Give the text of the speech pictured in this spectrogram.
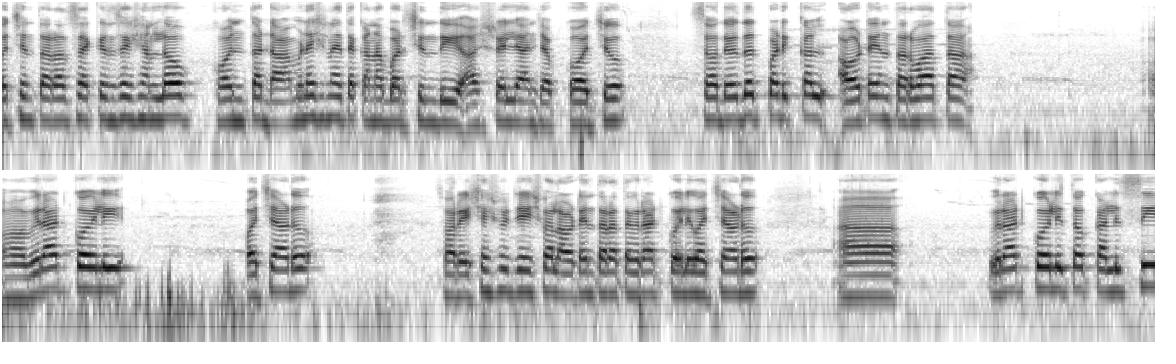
వచ్చిన తర్వాత సెకండ్ సెషన్లో కొంత డామినేషన్ అయితే కనబరిచింది ఆస్ట్రేలియా అని చెప్పుకోవచ్చు. సో దేవదత్ పడిక్కల్ అవుట్ అయిన తర్వాత విరాట్ కోహ్లీ వచ్చాడు. సారీ యశస్వి జైస్వాల్ అవుట్ అయిన తర్వాత విరాట్ కోహ్లీ వచ్చాడు. విరాట్ కోహ్లీతో కలిసి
